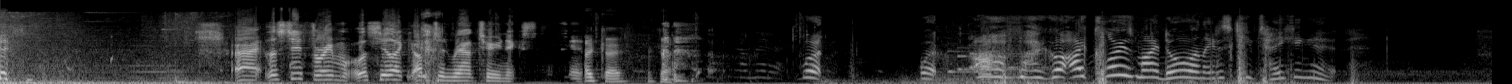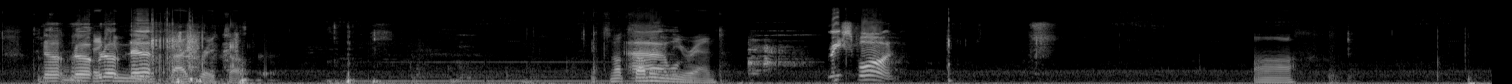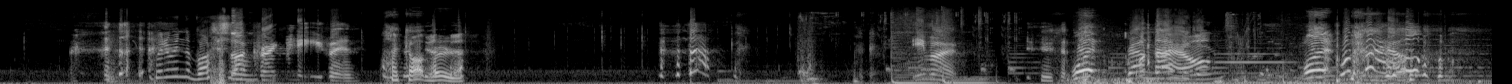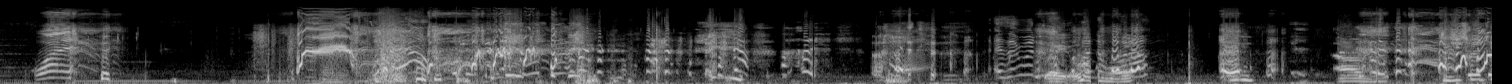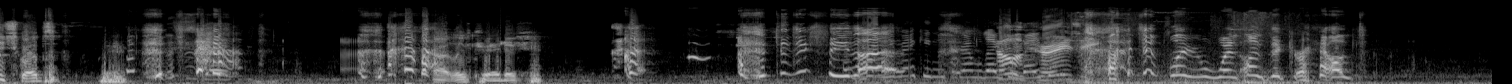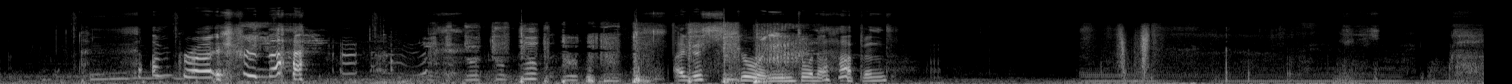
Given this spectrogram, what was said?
Alright, let's do three more. Let's do like up to round two next. Yeah. okay, okay. What? What? Oh my god, I closed my door and they just keep taking it. No, I'm no, no, taking no. the flag breaker. It's not starting Uh, a new round. Respawn. Uh, Put him in the box. it's not um, cranky even. I can't move. Emo. what? Round the nine hell? begins. What? What the hell? what? Is everyone Wait, what? underwater? Um, did you say two squads? Alright, leave creative. Did you see We're that? making the scrambled eggs That was bacon. crazy. I just like went underground. I'm crying from that. I just screamed when it happened.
